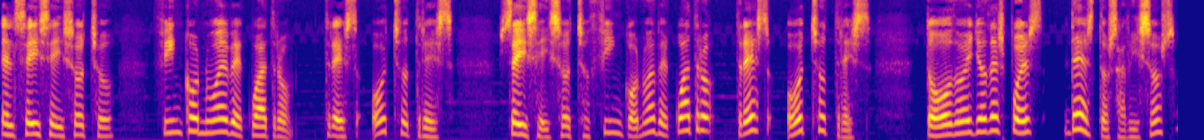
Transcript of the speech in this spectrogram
el 668 594 383 668 594 383. Todo ello después de estos avisos.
